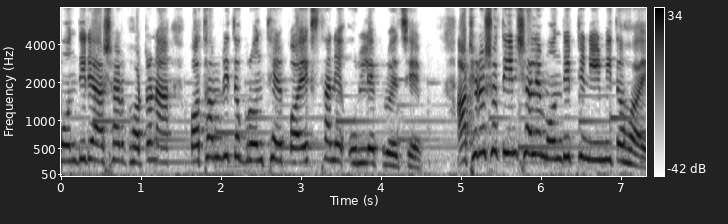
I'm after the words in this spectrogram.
মন্দিরে আসার ঘটনা কথামৃত গ্রন্থের কয়েক স্থানে উল্লেখ রয়েছে। আঠেরোশো তিন সালে মন্দিরটি নির্মিত হয়।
